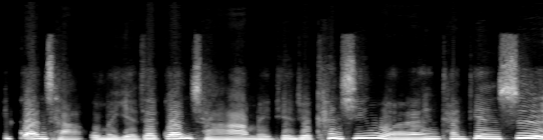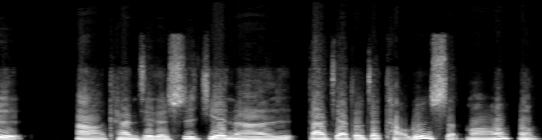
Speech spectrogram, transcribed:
一观察，我们也在观察，每天就看新闻、看电视啊，看这个世间啊，大家都在讨论什么？嗯，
